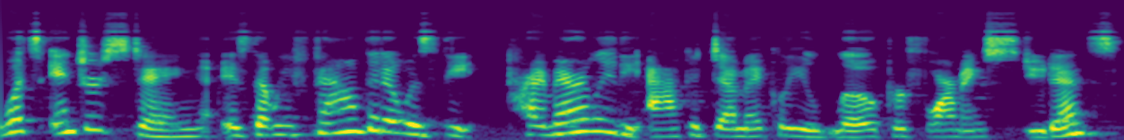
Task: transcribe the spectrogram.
what's interesting is that we found that it was the primarily the academically low performing students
